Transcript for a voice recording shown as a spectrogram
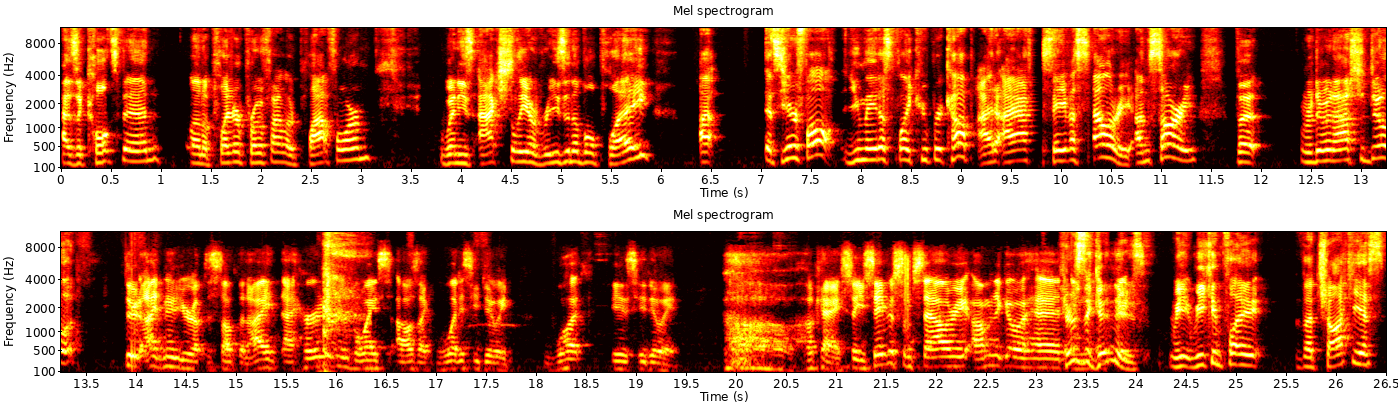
as a Colts fan on a player profiler platform, when he's actually a reasonable play, I, it's your fault. You made us play Cooper Kupp. I, I have to save a salary. I'm sorry, but we're doing Ashton Dulin. Dude, I knew you were up to something. I, I heard it in your voice. I was like, what is he doing? What is he doing? Oh, okay. So you saved us some salary. I'm gonna go ahead. Here's the good news: we we can play the chalkiest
